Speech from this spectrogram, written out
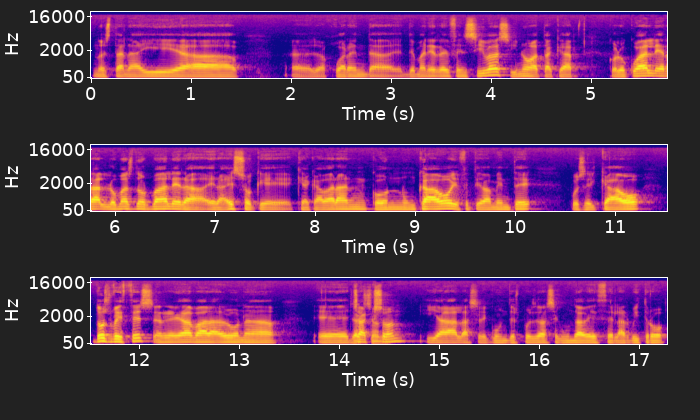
no están ahí a eh, jugar de manera defensiva, sino atacar. Con lo cual era lo más normal era, era eso, que, que acabaran con un KO y efectivamente pues el KO dos veces, en realidad va a la lona eh, Jackson. y a la después de la segunda vez el árbitro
